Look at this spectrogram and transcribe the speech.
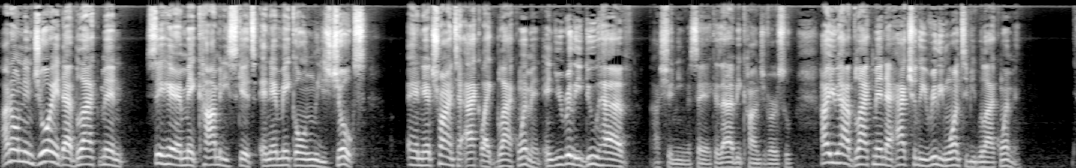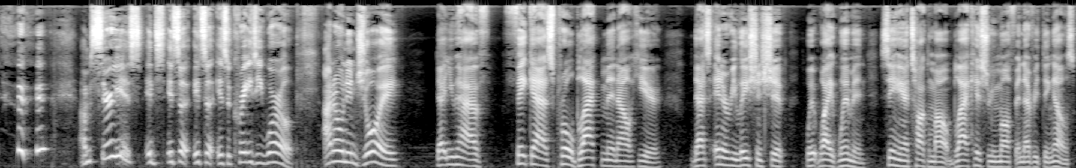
I don't enjoy that black men sit here and make comedy skits and they make all these jokes and they're trying to act like black women. And you really do have, I shouldn't even say it because that'd be controversial. How you have black men that actually really want to be black women. I'm serious. It's it's a it's a it's a crazy world. I don't enjoy that you have fake ass pro black men out here that's in a relationship with white women sitting here talking about Black History Month and everything else.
